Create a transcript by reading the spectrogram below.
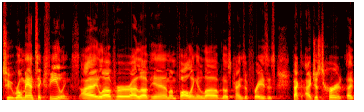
to romantic feelings. I love her, I love him, I'm falling in love, those kinds of phrases. In fact, I just heard, a,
